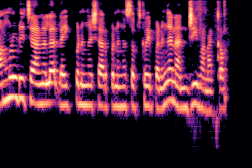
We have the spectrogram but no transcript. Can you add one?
நம்மளுடைய சேனலை லைக் பண்ணுங்கள் ஷேர் பண்ணுங்கள் சப்ஸ்கிரைப் பண்ணுங்கள் நன்றி வணக்கம்.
